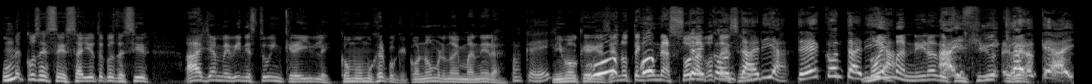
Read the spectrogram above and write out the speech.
Una cosa es esa y otra cosa es decir, ah, ya me vine, estuvo increíble. Como mujer, porque con hombre no hay manera. Ok. Ni modo que digas, ya no tengo Uh, una sola te gota de semen. contaría, te contaría. No hay manera de Ay, fingir- sí, claro que hay.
